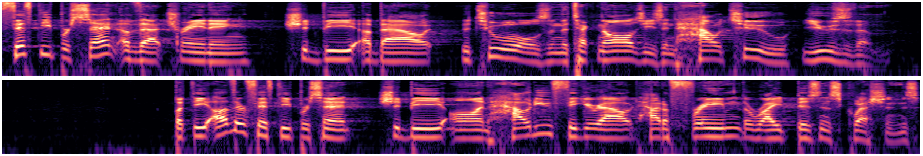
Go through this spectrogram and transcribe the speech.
50% of that training should be about the tools and the technologies and how to use them. But the other 50% should be on how do you figure out how to frame the right business questions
